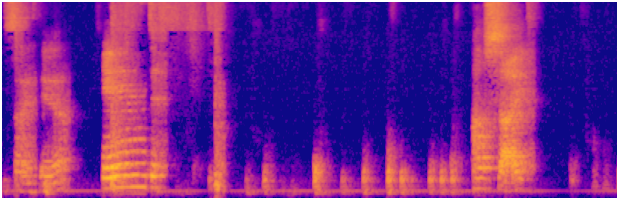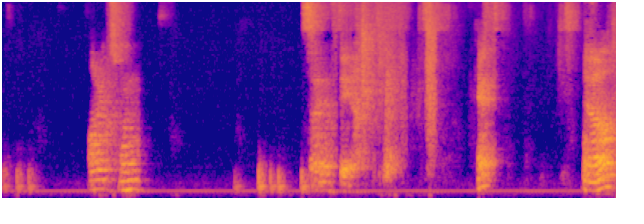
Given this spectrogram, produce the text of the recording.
sine theta, and outside r equals 1 sine of theta. Okay? Now,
